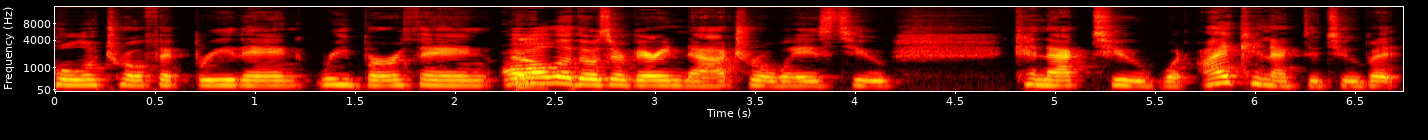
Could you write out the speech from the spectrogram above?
holotropic breathing, rebirthing. Yeah. All of those are very natural ways to connect to what I connected to. But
